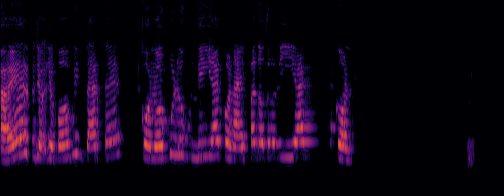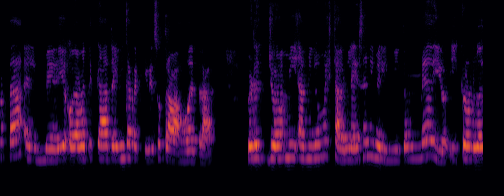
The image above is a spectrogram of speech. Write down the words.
A ver, yo, yo puedo pintarte con óculos un día, con iPad otro día, con el medio, obviamente cada técnica requiere su trabajo detrás, pero yo a mí, a mí no me establece ni me limito un medio. Y con los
